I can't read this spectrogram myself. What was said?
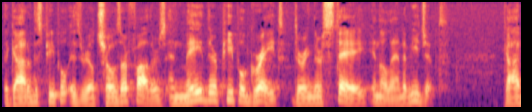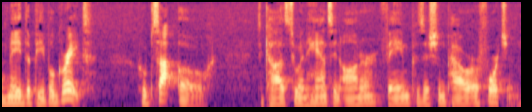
The God of this people, Israel, chose our fathers and made their people great during their stay in the land of Egypt. God made the people great, hupsao, to cause to enhance in honor, fame, position, power, or fortune.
